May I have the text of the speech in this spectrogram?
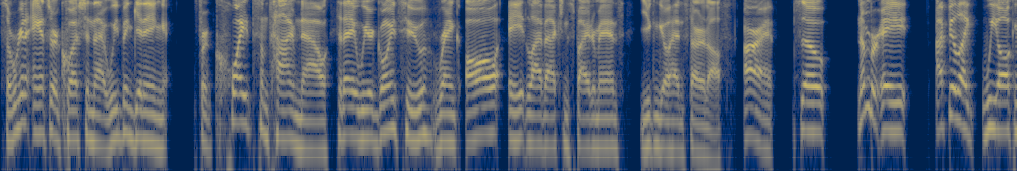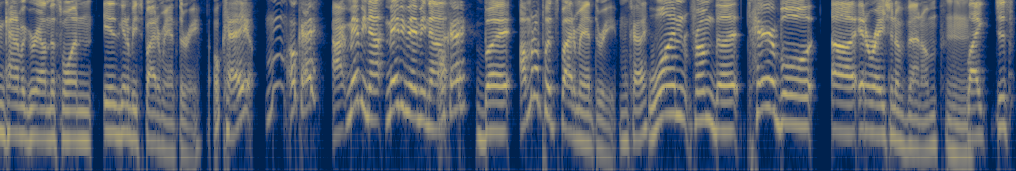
So we're going to answer a question that we've been getting for quite some time now. Today we are going to rank all eight live action Spider-Mans. You can go ahead and start it off. All right. So number eight, I feel like we all can kind of agree on this one is going to be Spider-Man three. Okay. Mm, okay. All right, maybe not, maybe maybe not. Okay. But I'm gonna put Spider-Man three. Okay. One from the terrible uh, iteration of Venom, Mhm. like just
